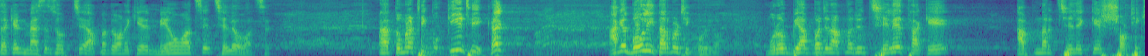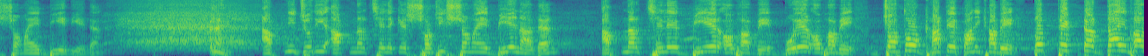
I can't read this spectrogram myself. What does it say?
সেকেন্ড মেসেজ হচ্ছে, আপনাদের অনেকের মেয়েও আছে, ছেলেও আছে। তোমরা ঠিক কি ঠিক? হেই! আগে বলি, তারপর ঠিক বইল মুরব্বী আব্বাজান, আপনার যদি ছেলে থাকে, আপনার ছেলেকে সঠিক সময়ে বিয়ে দিয়ে দেন। আপনি যদি আপনার ছেলেকে সঠিক সময়ে বিয়ে না দেন, আপনার ছেলে বিয়ের অভাবে বইয়ের অভাবে, যত ঘাটে পানি খাবে, প্রত্যেকটা ড্রাইভার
